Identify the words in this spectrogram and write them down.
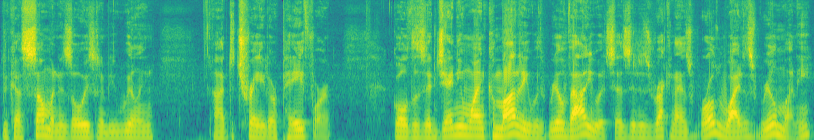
because someone is always going to be willing uh, to trade or pay for it. Gold is a genuine commodity with real value, it says. It is recognized worldwide as real money.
